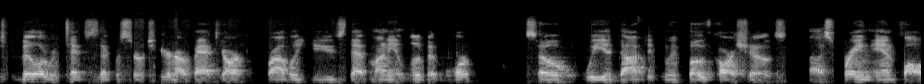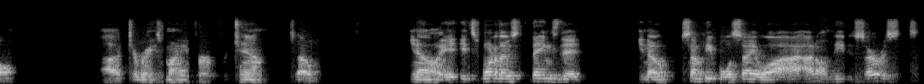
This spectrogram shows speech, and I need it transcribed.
Mr. Miller with Texas EquuSearch here in our backyard could probably use that money a little bit more. So we adopted doing both car shows, uh, spring and fall, uh, to raise money for, for Tim. So, you know, it, it's one of those things that, you know, some people will say, well, I, I don't need the services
